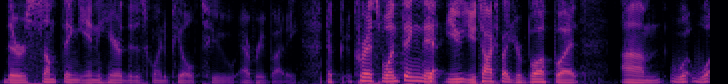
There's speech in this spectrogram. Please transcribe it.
there's something in here that is going to appeal to everybody. Now, Chris, one thing that you, you talked about your book, but um, w- w-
